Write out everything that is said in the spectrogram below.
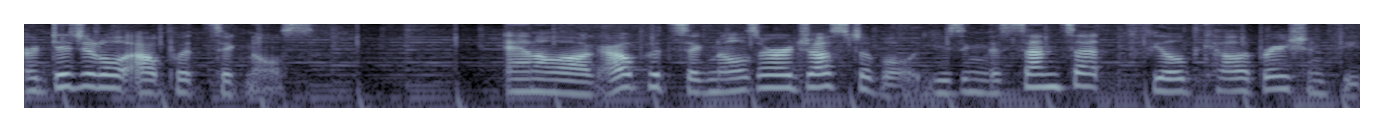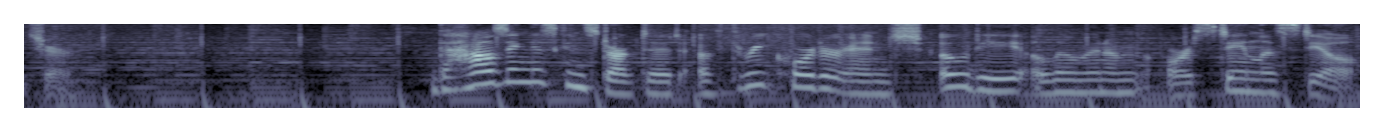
or digital output signals. Analog output signals are adjustable using the SenSet field calibration feature. The housing is constructed of 3 quarter inch OD aluminum or stainless steel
